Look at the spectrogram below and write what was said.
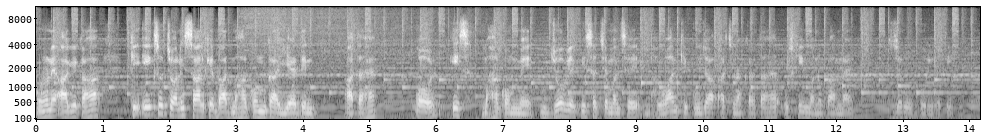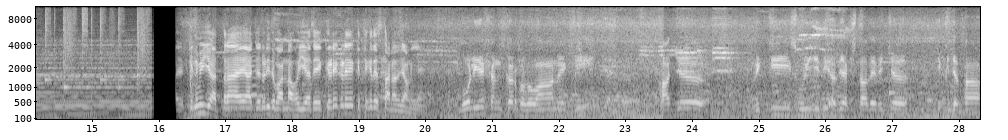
उन्होंने आगे कहा कि 144 साल के बाद महाकुंभ का यह दिन आता है और इस महाकुंभ में जो व्यक्ति सच्चे मन से भगवान की पूजा अर्चना करता है उसकी मनोकामनाएं जरूर पूरी होती हैं ਕਿੰਨਵੀਂ ਯਾਤਰਾ ਹੈ ਅੱਜ ਜਿਹੜੀ ਰਵਾਨਾ ਹੋਈ ਹੈ ਤੇ ਕਿਹੜੇ ਕਿਹੜੇ ਕਿੱਥੇ ਕਿੱਥੇ ਸਥਾਨਾਂ ਤੇ ਜਾਣੀ ਹੈ ਬੋਲੀਏ ਸ਼ੰਕਰ ਭਗਵਾਨ ਕੀ ਅੱਜ ਵਿੱਕੀ ਸੂਰੀ ਜੀ ਦੀ ਅਧਿਕਸ਼ਤਾ ਦੇ ਵਿੱਚ ਇੱਕ ਜਥਾ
